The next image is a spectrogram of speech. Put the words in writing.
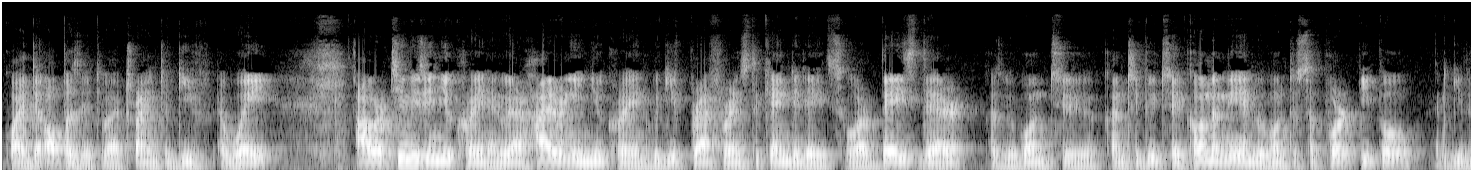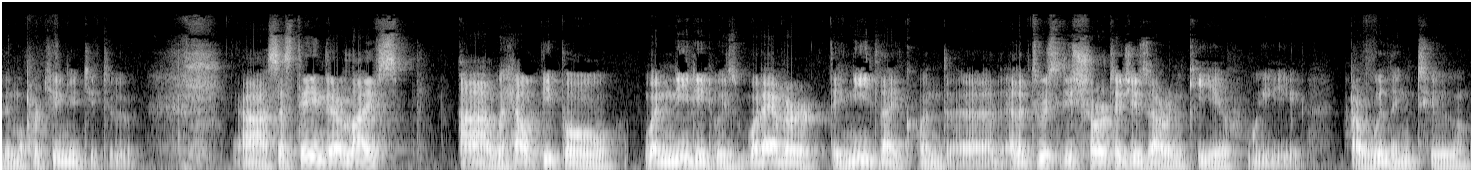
Quite the opposite. We're trying to give away. Our team is in Ukraine and we are hiring in Ukraine. We give preference to candidates who are based there because we want to contribute to economy and we want to support people and give them opportunity to uh, sustain their lives. Uh, we help people when needed with whatever they need, like when the, the electricity shortages are in Kiev, we are willing to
